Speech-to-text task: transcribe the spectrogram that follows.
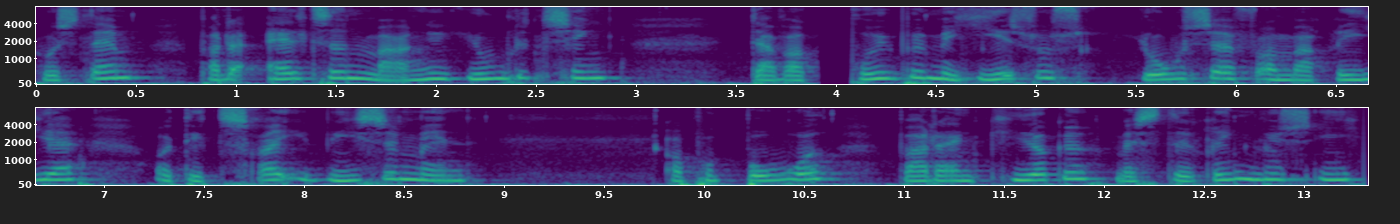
Hos dem var der altid mange juleting. Der var krybe med Jesus, Josef og Maria og de tre vise mænd. Og på bordet var der en kirke med sterinlys i,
